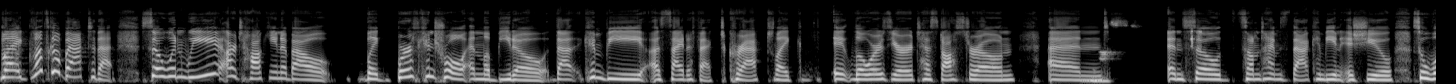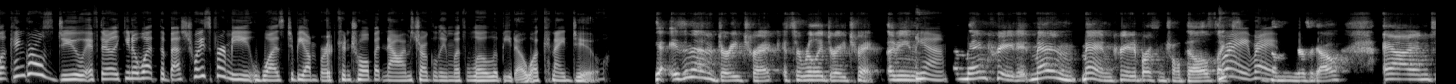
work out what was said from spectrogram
like let's go back to that. So when we are talking about like birth control and libido that can be a side effect correct like it lowers your testosterone and yes. and so sometimes that can be an issue so what can girls do if they're like you know what the best choice for me was to be on birth control but now i'm struggling with low libido what can i do yeah, isn't that a dirty trick? It's a really dirty trick. I mean, yeah. men created men men created birth control pills like right, right. years ago, and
